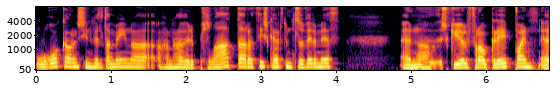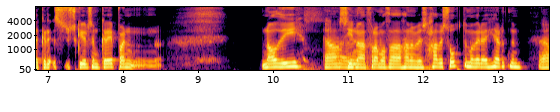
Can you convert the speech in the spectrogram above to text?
lokárin sín vildi að meina að hann hafi verið platar af þýska herdum til að vera með en skjöl frá greipvæn skjöl sem greipvæn náði í já, sína fram á það að hann hafi, sótt um að vera í hernum já,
